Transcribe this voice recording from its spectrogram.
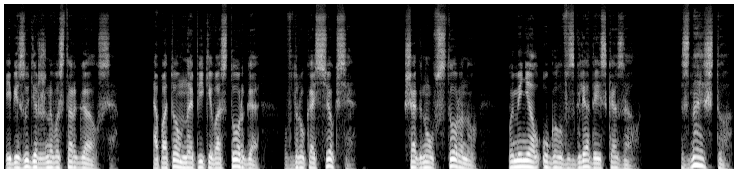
и безудержно восторгался. А потом на пике восторга вдруг осекся, шагнул в сторону, поменял угол взгляда и сказал, «Знаешь что,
